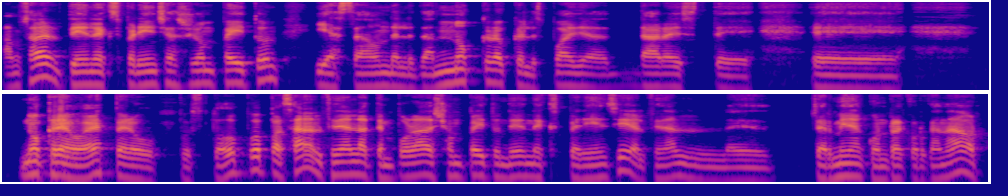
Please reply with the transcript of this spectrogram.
vamos a ver, tienen experiencia Sean Payton y hasta dónde les da. No creo que les pueda dar este... Eh, no creo, ¿eh? pero pues todo puede pasar. Al final de la temporada Sean Payton tiene experiencia y al final eh, terminan con récord ganador.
